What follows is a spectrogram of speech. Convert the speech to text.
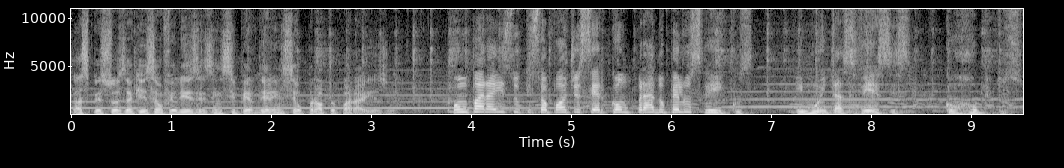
As pessoas aqui são felizes em se perderem em seu próprio paraíso. Um paraíso que só pode ser comprado pelos ricos e muitas vezes corruptos.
